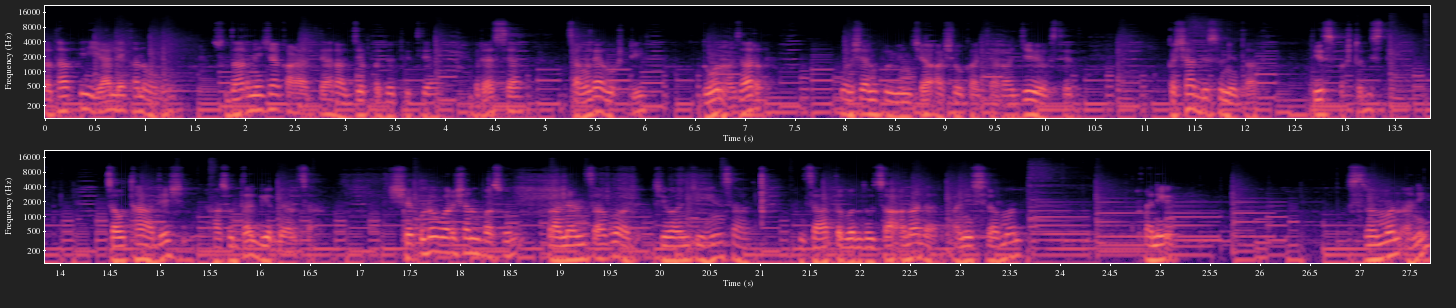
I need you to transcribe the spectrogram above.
तथापि या लेखांवरून सुधारणेच्या काळातल्या राज्यपद्धतीतल्या बऱ्याचशा चांगल्या गोष्टी दोन हजार वर्षांपूर्वींच्या अशोकाच्या राज्यव्यवस्थेत कशा दिसून येतात ते स्पष्ट दिसते. चौथा आदेश हा सुद्धा गिरण्याचा शेकडो वर्षांपासून प्राण्यांचा वध जीवांची हिंसा जातबंधूचा अनादर आणि श्रमण आणि श्रमण आणि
